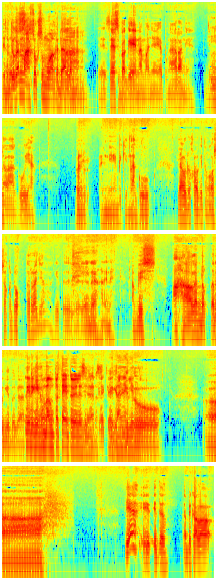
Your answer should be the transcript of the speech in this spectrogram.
jadi terus- itu kan masuk semua ke dalam. Ya, saya sebagai namanya ya pengarang ya, pencipta Hmm. lagu ya, ber ini bikin lagu. Ya udah kalau gitu nggak usah ke dokter aja lah gitu. Udah ini. Habis mahal kan dokter gitu kan. liriknya Kembang Pete itu ya, Ya, kayak kayak Ceritanya gitu. gitu. Eh, ya itu. Tapi kalau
